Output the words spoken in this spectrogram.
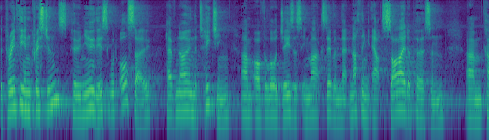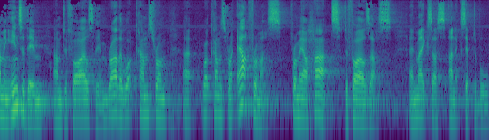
The Corinthian Christians who knew this would also have known the teaching um, of the Lord Jesus in Mark 7 that nothing outside a person um, coming into them um, defiles them. Rather, what comes from uh, what comes from out from us, from our hearts, defiles us and makes us unacceptable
